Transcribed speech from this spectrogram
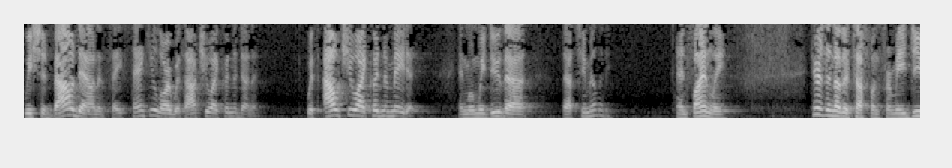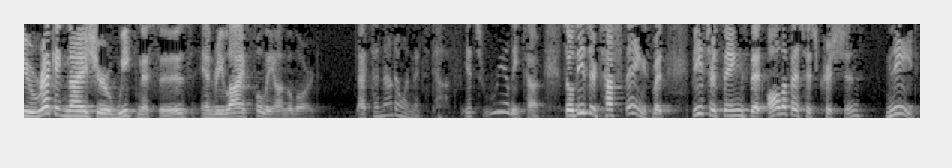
we should bow down and say, Thank you, Lord. Without you, I couldn't have done it. Without you, I couldn't have made it. And when we do that, that's humility. And finally, Here's another tough one for me. Do you recognize your weaknesses and rely fully on the Lord? That's another one that's tough. It's really tough. So these are tough things, but these are things that all of us as Christians need.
